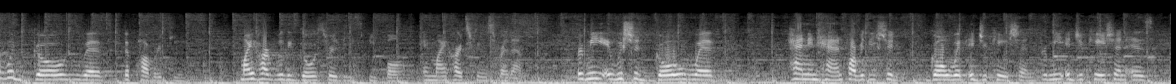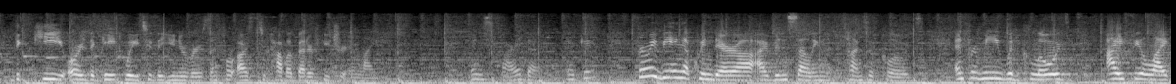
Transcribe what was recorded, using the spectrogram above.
would go with the poverty. My heart really goes for these people and my heart screams for them. For me, we should go with hand in hand. Poverty should go with education. For me, education is the key or the gateway to the universe and for us to have a better future in life. Inspire them, okay? For me, being a Quindera, I've been selling tons of clothes. And for me, with clothes, I feel like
